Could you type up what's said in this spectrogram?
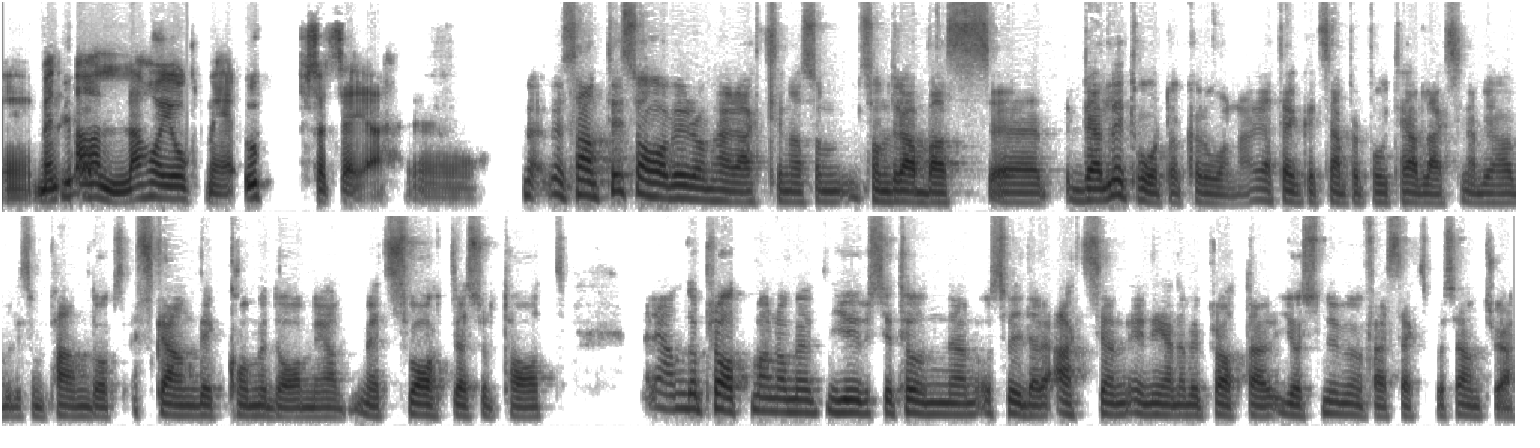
eh men alla har ju åkt med upp, så att säga. Eh. Men, samtidigt så har vi de här aktierna som, som drabbas eh, väldigt hårt av corona. Jag tänker till exempel på hotellaktierna. Vi har liksom Pandox, Scandic kom idag med, med ett svagt resultat. Men ändå pratar man om ett ljus i tunneln och så vidare. Aktien är ner när vi pratar just nu ungefär 6% tror jag.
